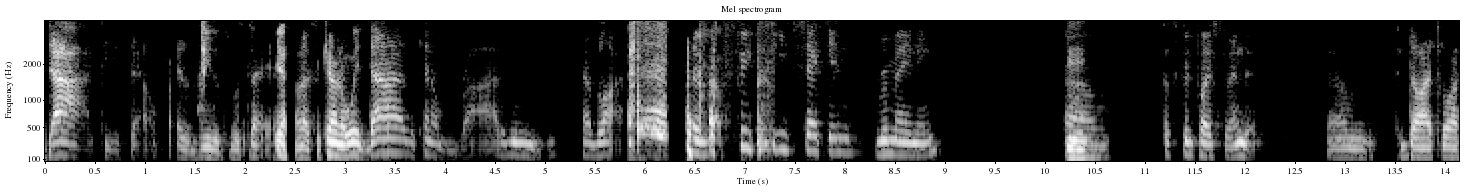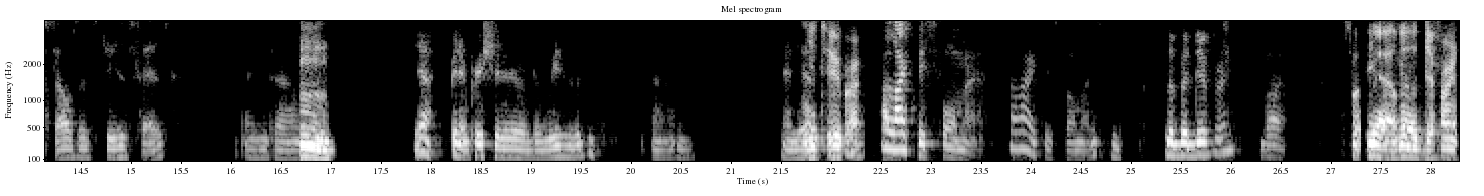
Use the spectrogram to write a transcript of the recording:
Die to yourself, as Jesus was saying. Yeah. Unless the kernel wheat dies, the kernel rise and have life. There's about 50 seconds remaining. Mm. Um, that's a good place to end it. Um, to die to ourselves, as Jesus says. And um, mm, yeah, been appreciative of the wisdom. Um, and yeah, you too, bro. I like this format. I like this format. It's a little bit different, but So, yeah, a little different.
